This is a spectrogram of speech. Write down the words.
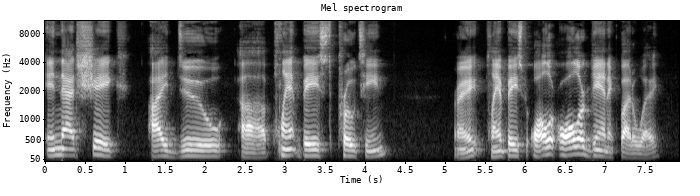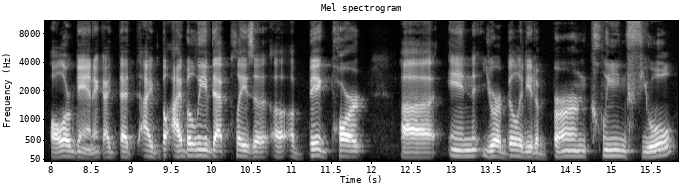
in that shake, I do uh, plant-based protein, right? Plant-based, all, all organic, by the way, all organic. I, that, I, I believe that plays a, a, a big part uh, in your ability to burn clean fuel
